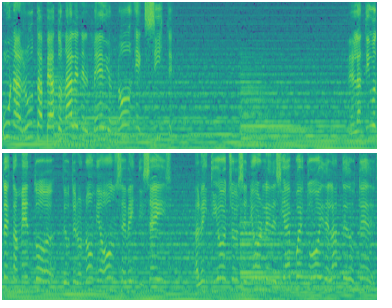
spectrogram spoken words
una ruta peatonal en el medio, no existe. El Antiguo Testamento, Deuteronomio 11, 26 al 28, el Señor les decía, he puesto hoy delante de ustedes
